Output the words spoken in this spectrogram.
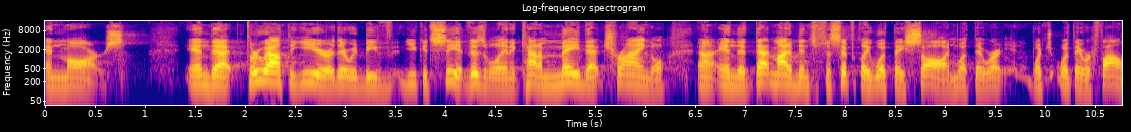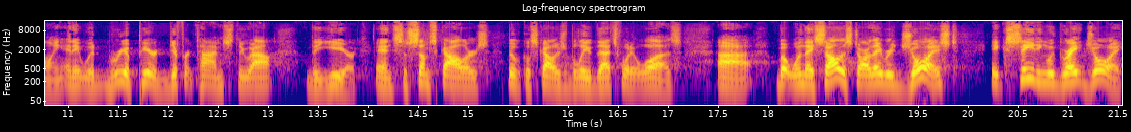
and Mars. And that throughout the year, there would be, you could see it visibly, and it kind of made that triangle, uh, and that that might have been specifically what they saw and what they, were, what, what they were following. And it would reappear different times throughout the year. And so some scholars, biblical scholars, believe that's what it was. Uh, but when they saw the star, they rejoiced exceeding with great joy.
